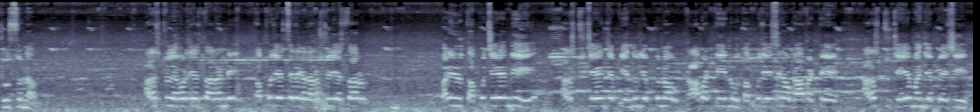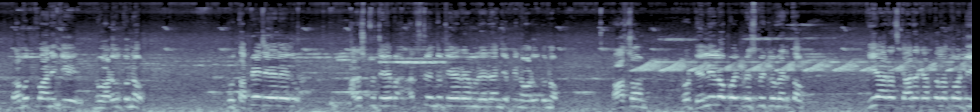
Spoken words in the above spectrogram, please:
చూస్తున్నాం. అరెస్టులు ఎవరు చేస్తారండి? తప్పు చేస్తేనే కదా అరెస్టు చేస్తారు. మరి నువ్వు తప్పు చేయండి అరెస్టు చేయని చెప్పి ఎందుకు చెప్తున్నావు? కాబట్టి నువ్వు తప్పు చేసినావు కాబట్టి అరెస్టు చేయమని చెప్పేసి ప్రభుత్వానికి నువ్వు అడుగుతున్నావు. నువ్వు తప్పే చేయలేదు. అరెస్టు చేయ అరెస్టు ఎందుకు చేయడం లేదని చెప్పి నువ్వు అడుగుతున్నావు. వాస్తవం. నువ్వు ఢిల్లీలో పోయి ప్రెస్ మీట్లు పెడతావు. టీఆర్ఎస్ కార్యకర్తలతోటి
